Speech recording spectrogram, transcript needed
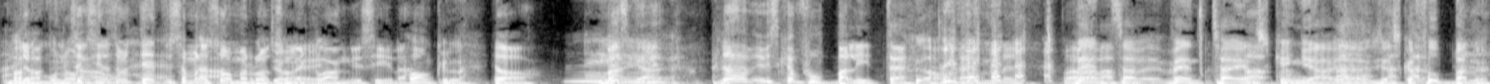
Anna Joo. mun Se, olla. siinä on tietty semmoinen suomenruotsalainen klangi siinä. On kyllä. Joo. Niin. Mä, ja, No, vi ska fubba lite. Mä nyt- mä- vänta, vänta älskling, jag, jag, jag ska fubba nu.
